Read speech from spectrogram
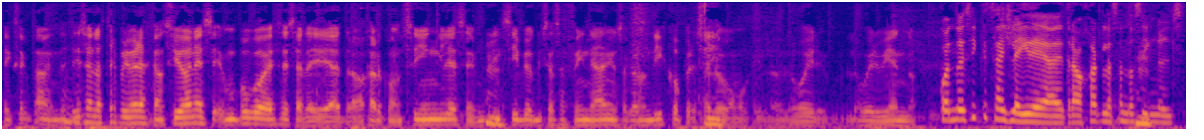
Exactamente, sí, son las tres primeras canciones, eh, un poco es esa la idea, trabajar con singles, en Mm. principio quizás a fin de año sacar un disco, pero es Sí. algo como que lo, lo voy a ir, lo voy a ir viendo. Cuando decís que esa es la idea de trabajar lanzando singles,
